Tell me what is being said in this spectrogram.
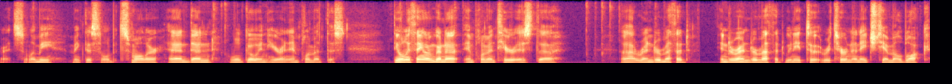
All right, so let me make this a little bit smaller, and then we'll go in here and implement this. The only thing I'm going to implement here is the uh, render method. In the render method, we need to return an HTML block.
